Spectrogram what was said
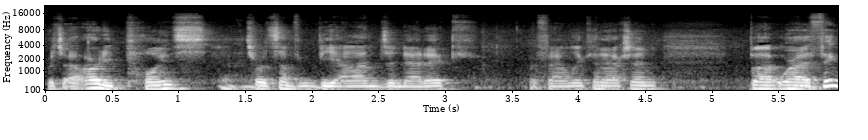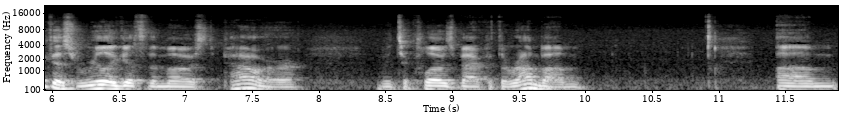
which already points mm-hmm. towards something beyond genetic or family connection. But where I think this really gets the most power, I mean, to close back with the Rambam, um,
